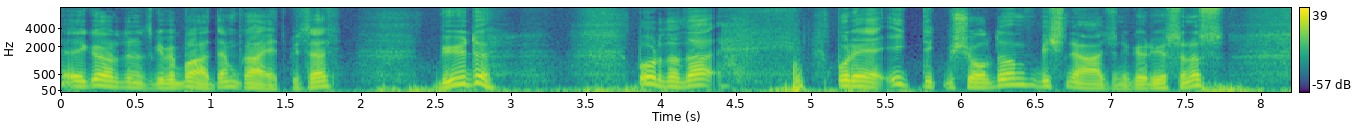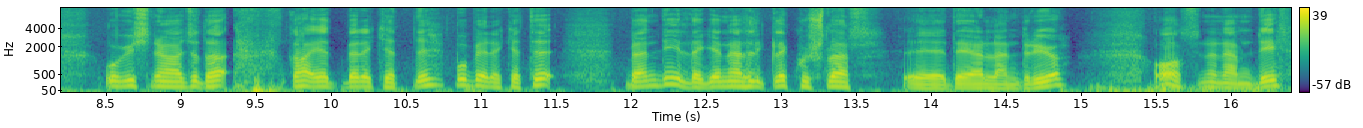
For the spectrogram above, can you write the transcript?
E, gördüğünüz gibi badem gayet güzel büyüdü. Burada da buraya ilk dikmiş olduğum vişne ağacını görüyorsunuz. Bu vişne ağacı da gayet bereketli. Bu bereketi ben değil de genellikle kuşlar e, değerlendiriyor. Olsun önemli değil.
